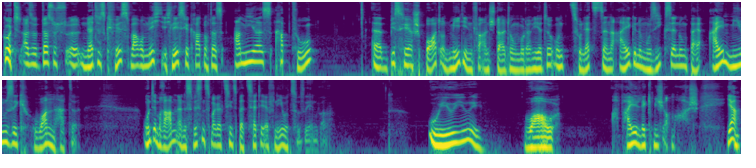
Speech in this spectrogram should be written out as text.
Gut, also das ist äh, ein nettes Quiz, warum nicht? Ich lese hier gerade noch das Amirs Haptu, äh, bisher Sport- und Medienveranstaltungen moderierte und zuletzt seine eigene Musiksendung bei iMusic One hatte. Und im Rahmen eines Wissensmagazins bei ZDF Neo zu sehen war. Uiuiui. Wow. Weil leck mich am Arsch. Ja,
